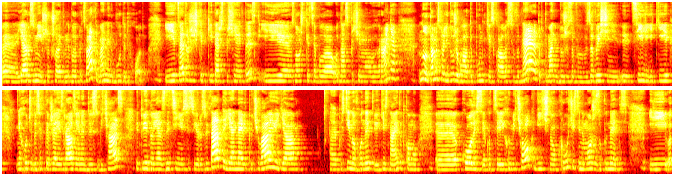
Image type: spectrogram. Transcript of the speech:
е, я розумію, що якщо я там не буду працювати, в мене не буде доходу. І це трошечки такий теж спричиняє тиск. І знову ж таки, це була одна з причин мого вигорання. Ну там насправді дуже багато пунктів склалося в одне. Тобто, в мене дуже завищені е, цілі, які я хочу досягти вже і зразу. Я не даю собі час. Відповідно, я знецінюю всі свої результати. Я не відпочиваю. Я Постійно в гонитві, якісь, знаєте, такому е, колесі, як оцей хомічок, вічно кручусь і не можу зупинитись. І от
